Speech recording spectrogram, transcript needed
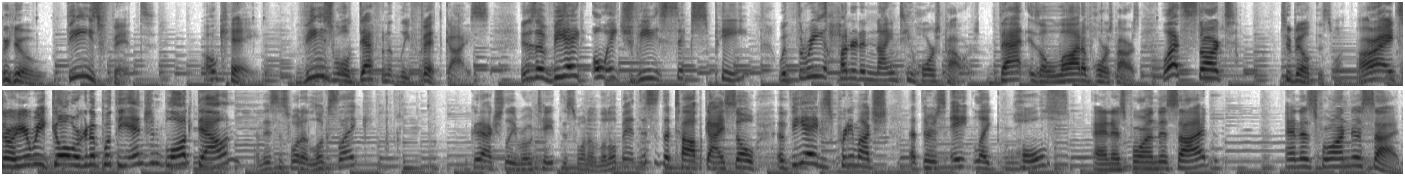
Yo, these fit. Okay, these will definitely fit, guys. This is a V8 OHV 6P with 390 horsepower. That is a lot of horsepower. Let's start to build this one. All right, so here we go. We're gonna put the engine block down, and this is what it looks like. Could actually rotate this one a little bit. This is the top, guy. So a V8 is pretty much that there's eight, like, holes, and there's four on this side, and there's four on this side.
